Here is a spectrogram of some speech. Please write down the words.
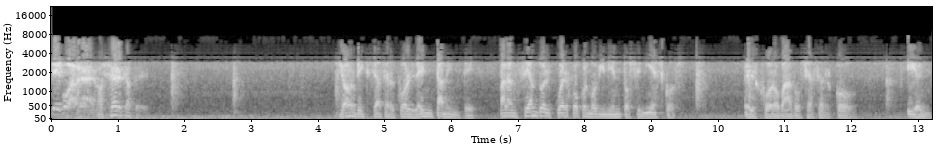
Debo hablar. Acércate. Jorvik se acercó lentamente, balanceando el cuerpo con movimientos simiescos. El jorobado se acercó y en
